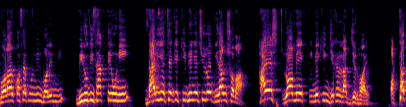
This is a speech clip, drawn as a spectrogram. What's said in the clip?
গড়ার কথা কোনোদিন বলেননি। বিরোধী থাকতে উনি দাঁড়িয়ে থেকে কি ভেঙেছিল? বিধানসভা। হায়েস্ট ল মেকিং যেখানে রাজ্যের হয়। অর্থাৎ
